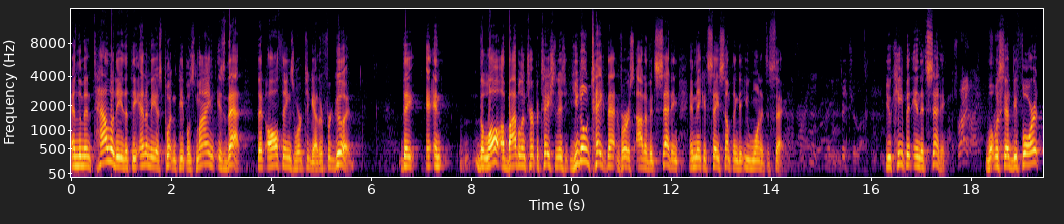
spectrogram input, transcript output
And the mentality that the enemy has put in people's mind is that, that all things work together for good. They, and the law of Bible interpretation is you don't take that verse out of its setting and make it say something that you want it to say. You keep it in its setting. What was said before it,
